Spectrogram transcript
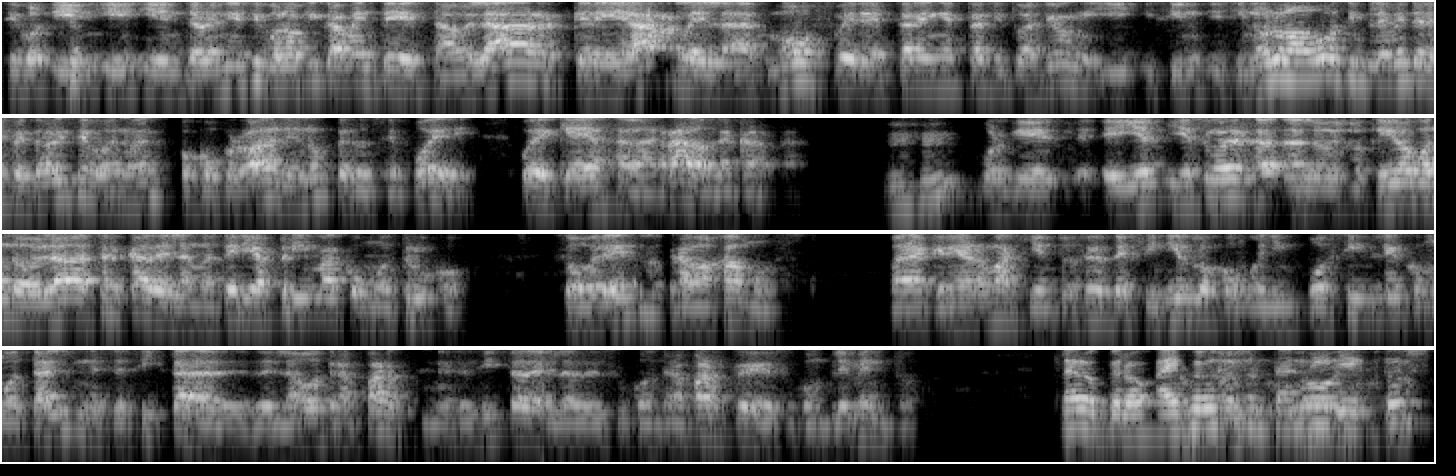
Y, intervenir psicológicamente es hablar, crearle la atmósfera, estar en esta situación. Y, si, no lo hago, simplemente el espectador dice, bueno, es poco probable, ¿no? Pero se puede. Puede que hayas agarrado la carta. Porque, eh, y, eso es a lo, lo, que iba cuando hablaba acerca de la materia prima como truco. Sobre eso trabajamos para crear magia. Entonces, definirlo como el imposible como tal necesita de la otra parte, necesita de la de su contraparte, de su complemento. Claro, pero hay juegos que son tan directos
